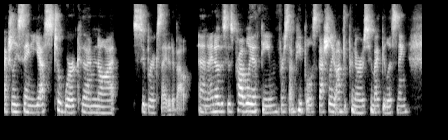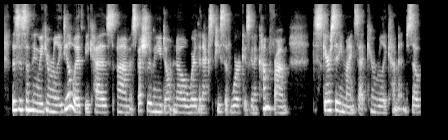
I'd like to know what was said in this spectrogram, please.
actually saying yes to work that I'm not super excited about and I know this is probably a theme for some people, especially entrepreneurs who might be listening. This is something we can really deal with because, um, especially when you don't know where the next piece of work is going to come from, the scarcity mindset can really come in. So,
